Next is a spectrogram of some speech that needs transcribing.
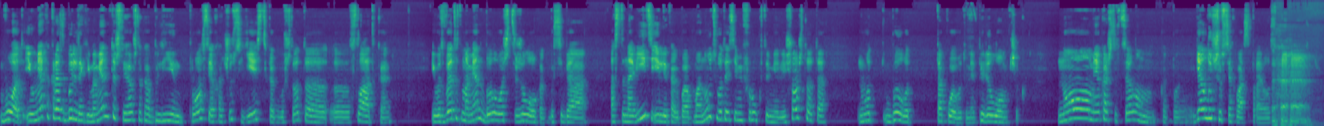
Вот, и у меня как раз были такие моменты, что я уже такая, блин, просто я хочу съесть как бы что-то э, сладкое. И вот в этот момент было очень тяжело как бы себя остановить или как бы обмануть вот этими фруктами или еще что-то. Ну вот был вот такой вот у меня переломчик. Но мне кажется, в целом, как бы, я лучше всех вас справилась.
